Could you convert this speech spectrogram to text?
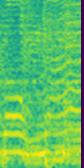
up all night.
